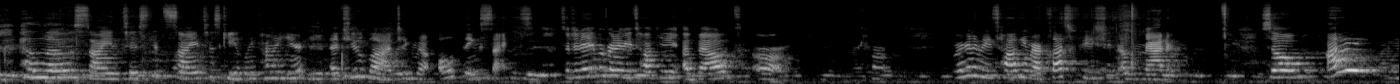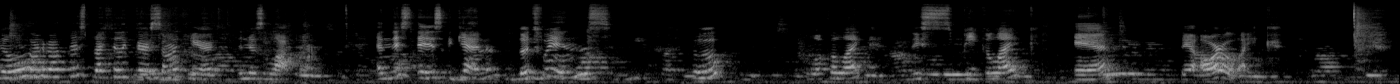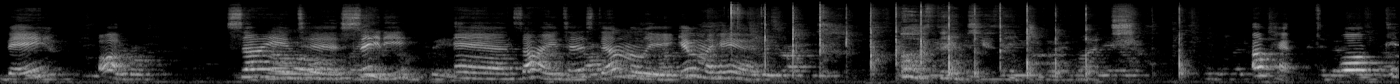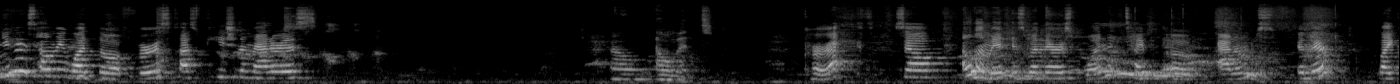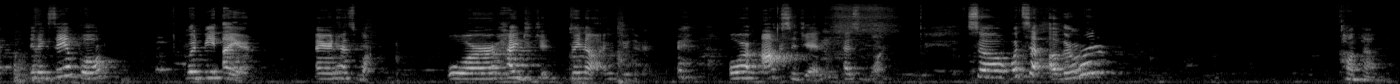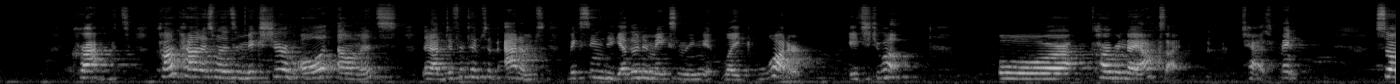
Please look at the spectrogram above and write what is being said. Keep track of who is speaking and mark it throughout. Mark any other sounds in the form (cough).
Speaker 1: Hello, scientists. It's scientist Caitlin coming here at you live talking about all things science. So today we're going to be talking about um, we're going to be talking about classification of matter. So I know a lot about this, but I feel like there's someone here that knows a lot more. And this is again the twins who look alike, they speak alike, and they are alike. They are scientist Sadie and scientist Emily. Give them a hand.
Speaker 2: Oh, thank you. Thank you very much.
Speaker 1: Okay. Well, can you guys tell me what the first classification of matter is?
Speaker 2: Element.
Speaker 1: Correct. So, element is when there is one type of atoms in there. Like an example would be iron. Iron has one. Or hydrogen. Wait, not hydrogen. (laughs) Or oxygen has one. So, what's the other one?
Speaker 2: Compound.
Speaker 1: Correct. Compound is when it's a mixture of all elements that have different types of atoms mixing together to make something like water, H2O, or carbon dioxide, which has many. So,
